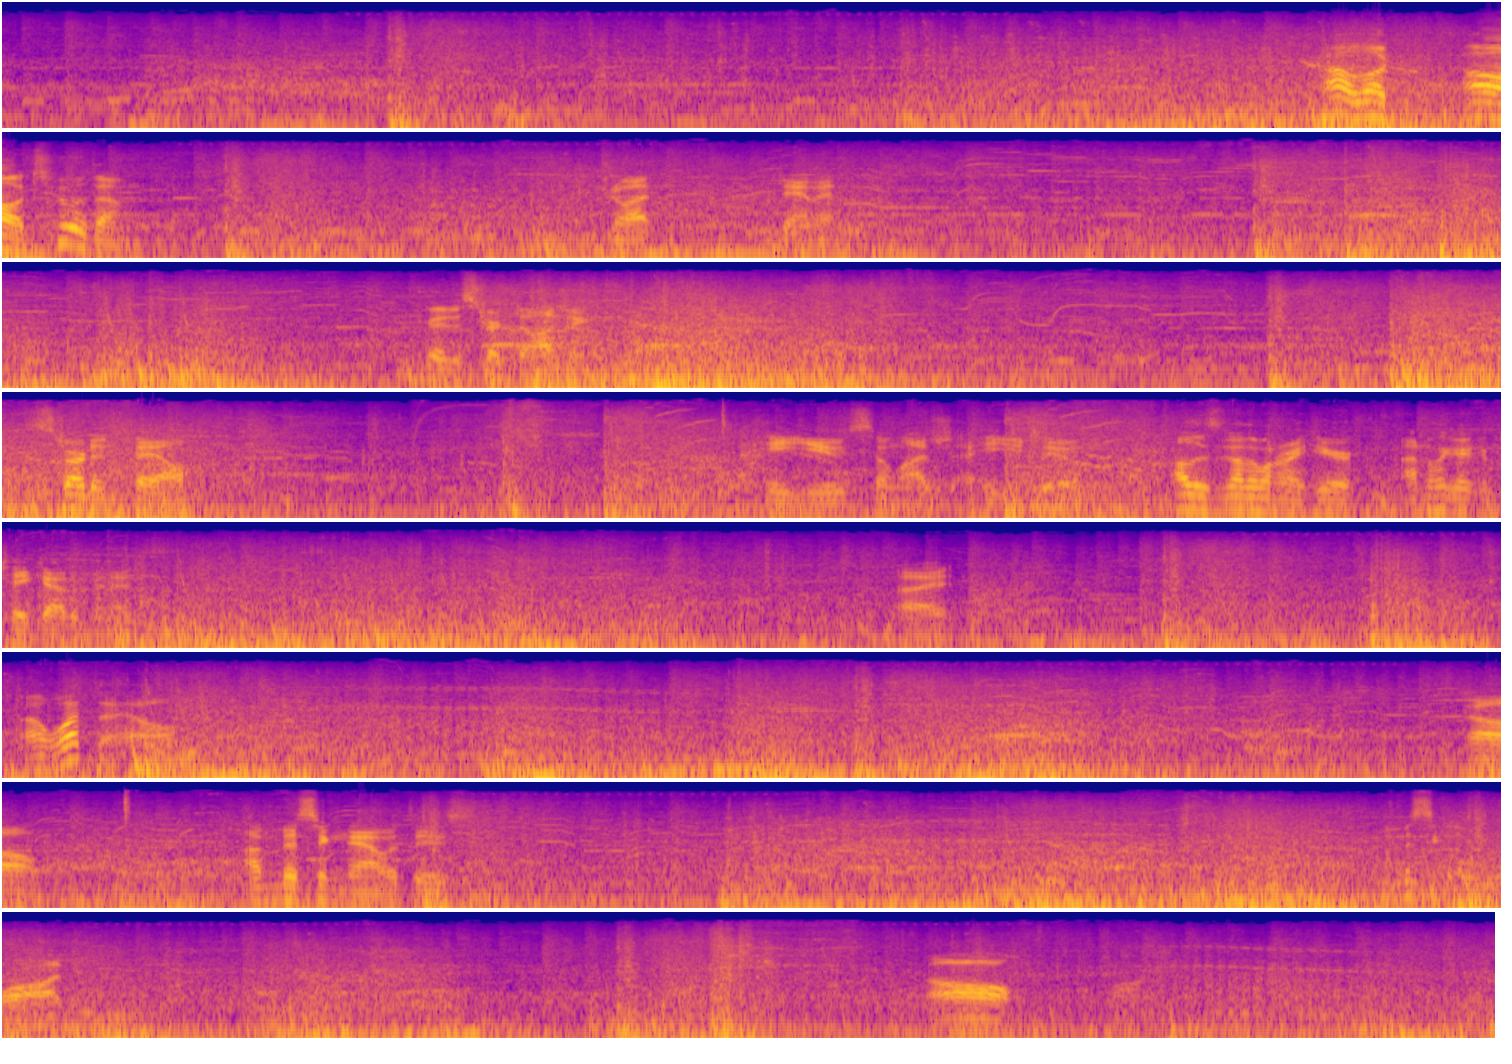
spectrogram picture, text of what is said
Oh, look! Oh, two of them. You know what? Damn it. I'm gonna just start dodging. start and fail. I hate you so much. I hate you too. Oh, there's another one right here. I don't think I can take out a minute. Alright. Oh, what the hell? Oh. I'm missing now with these. I'm missing a lot. Oh, fuck.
